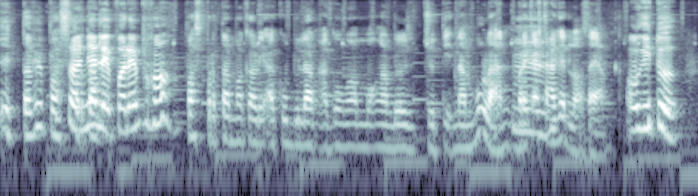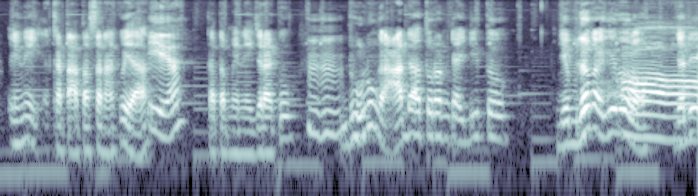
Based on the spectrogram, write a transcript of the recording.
Eh, tapi pas Soalnya lepo-lepo. pas pertama kali aku bilang aku nggak mau ngambil cuti enam bulan mereka Hmm. kaget loh sayang Oh gitu. ini kata atasan aku ya Iya. kata manajer aku Mm-mm. dulu nggak ada aturan kayak gitu dia bilang kayak gitu loh Oh. Jadi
